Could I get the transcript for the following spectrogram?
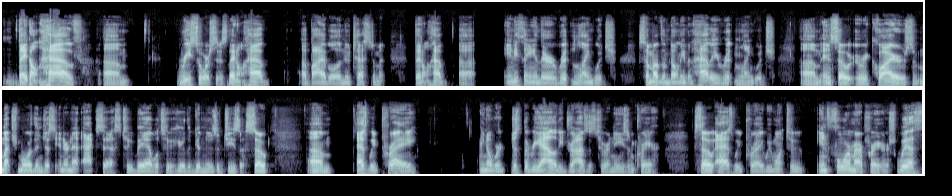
they don't have um, resources. They don't have a Bible, a New Testament. They don't have uh, anything in their written language. Some of them don't even have a written language. Um, and so it requires much more than just internet access to be able to hear the good news of Jesus. So um, as we pray, you know, we're just the reality drives us to our knees in prayer. So as we pray, we want to inform our prayers with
